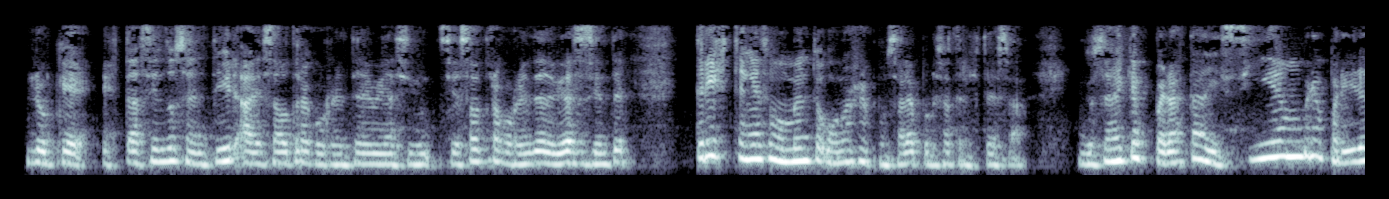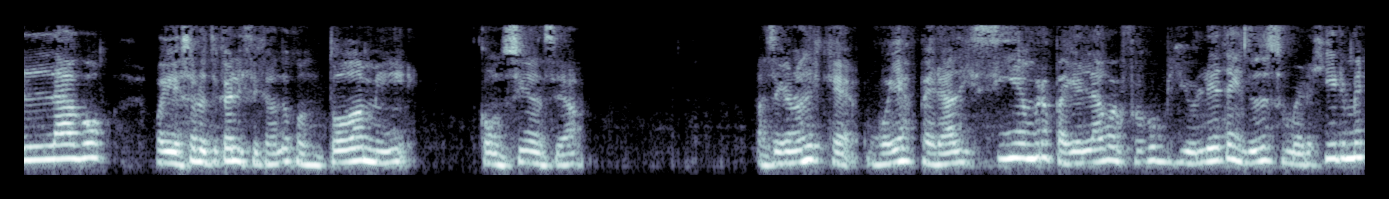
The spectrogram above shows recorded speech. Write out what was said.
lo que está haciendo sentir a esa otra corriente de vida. Si, si esa otra corriente de vida se siente triste en ese momento, uno es responsable por esa tristeza. Entonces hay que esperar hasta diciembre para ir al lago. Oye, eso lo estoy calificando con toda mi conciencia. Así que no es que voy a esperar diciembre para ir al lago de fuego violeta y entonces sumergirme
